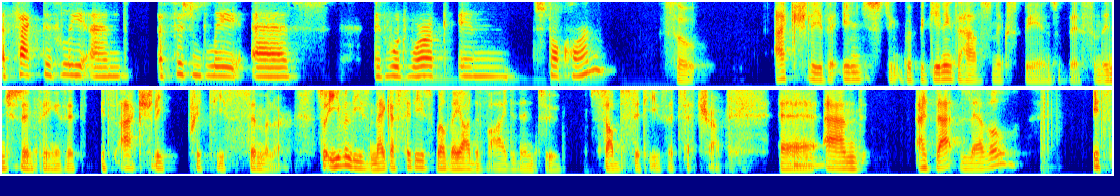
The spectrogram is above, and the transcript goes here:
effectively and efficiently as it would work in Stockholm? So actually the interesting we're beginning to have some experience of this and the interesting thing is it it's actually pretty similar so even these mega cities well they are divided into sub cities etc uh, mm. and at that level it's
